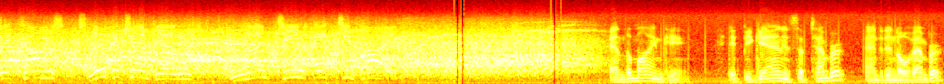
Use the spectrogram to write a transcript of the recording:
becomes snooker champion 1985. And the mind game. It began in September, ended in November,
